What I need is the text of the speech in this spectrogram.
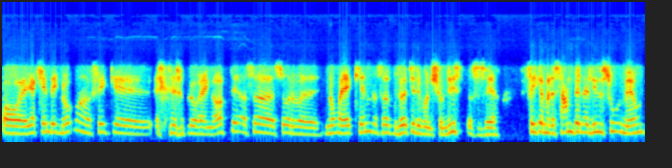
og øh, jeg kendte ikke nummeret, og fik, øh, blev ringet op der, og så så det var et nummer, jeg ikke kendte, og så hørte jeg, det var en journalist, og så siger jeg, fik jeg med det samme den der lille sug i maven.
